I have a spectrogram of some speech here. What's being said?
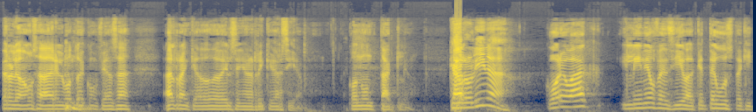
Pero le vamos a dar el voto de confianza al ranqueado del señor Enrique García. Con un tackle. Carolina. Coreback y línea ofensiva. ¿Qué te gusta aquí?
